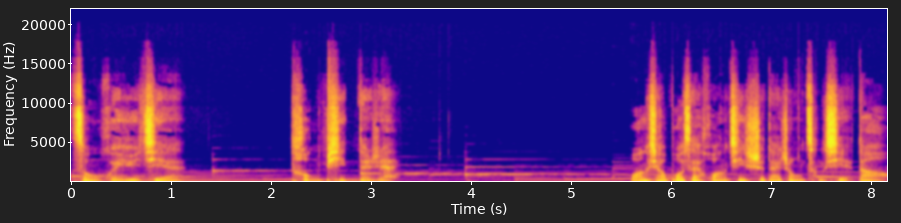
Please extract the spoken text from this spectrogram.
总会遇见同频的人。王小波在《黄金时代》中曾写道：“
